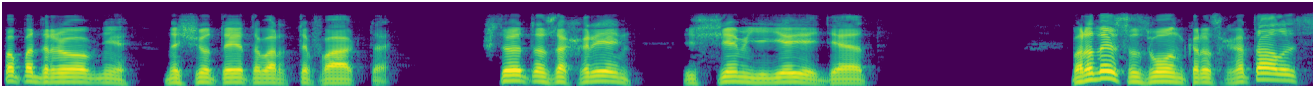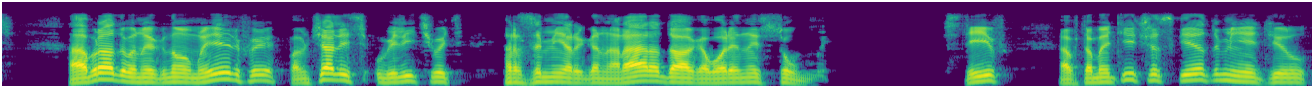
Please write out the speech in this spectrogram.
поподробнее насчет этого артефакта. Что это за хрень и с чем ее едят? Баронесса звонко расхохоталась, обрадованные гномы и эльфы помчались увеличивать размеры гонорара до оговоренной суммы. Стив автоматически отметил,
